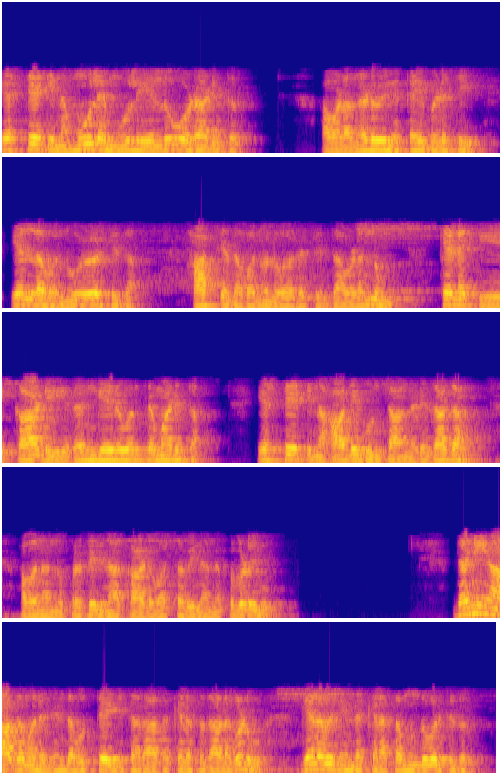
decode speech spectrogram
ಎಸ್ಟೇಟಿನ ಮೂಲೆ ಮೂಲೆಯಲ್ಲೂ ಓಡಾಡಿದ್ದರು. ಅವಳ ನಡುವಿಗೆ ಕೈ ಬೆಳೆಸಿ ಎಲ್ಲವನ್ನೂ ವಿವರಿಸಿದ್ದ ಹಾಸ್ಯದ ಹೊನಲು ಹರಿಸಿದ್ದ ಅವಳನ್ನು ಕೆಣಕಿ, ಕಾಡಿ ರಂಗೇರುವಂತೆ ಮಾಡಿದ್ದ. ಎಸ್ಟೇಟಿನ ಹಾದಿಗುಂಟ ನಡೆದಾಗ ಅವನನ್ನು ಪ್ರತಿದಿನ ಕಾಡುವ ಸವಿನ ನೆನಪುಗಳು ಇವು. ದಣಿಯ ಆಗಮನದಿಂದ ಉತ್ತೇಜಿತರಾದ ಕೆಲಸದಾಳಗಳು ಗೆಲುವಿನಿಂದ ಕೆಲಸ ಮುಂದುವರಿಸಿದರು.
